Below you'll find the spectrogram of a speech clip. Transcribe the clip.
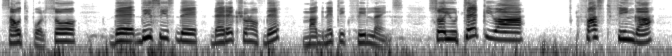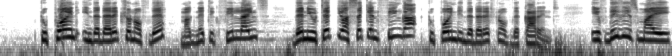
south pole. So the this is the direction of the magnetic field lines. So you take your first finger to point in the direction of the magnetic field lines then you take your second finger to point in the direction of the current. If this is my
